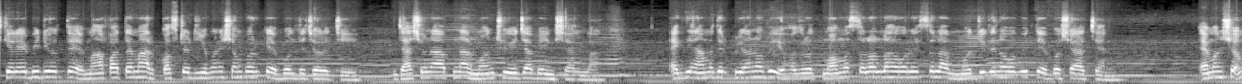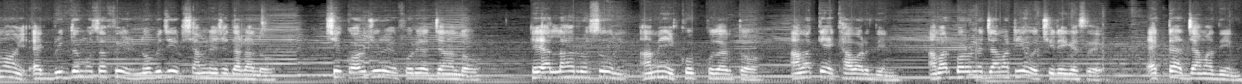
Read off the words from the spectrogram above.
আজকের এই ভিডিওতে মা ফাতেমার কষ্টের জীবনী সম্পর্কে বলতে চলেছি, যা শুনে আপনার মন ছুঁয়ে যাবে ইনশাল্লাহ একদিন আমাদের প্রিয় নবী হজরত মোহাম্মদ সাল্লাহ আলাইসাল্লাম মসজিদে নবীতে বসে আছেন। এমন সময় এক বৃদ্ধ মুসাফির নবীজির সামনে এসে দাঁড়াল। সে করজুড়ে ফরিয়াদ জানালো, হে আল্লাহর রসুল, আমি খুব ক্ষুধার্ত, আমাকে খাবার দিন। আমার পরনের জামাটিও ছিঁড়ে গেছে। একটা জামা দিন।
